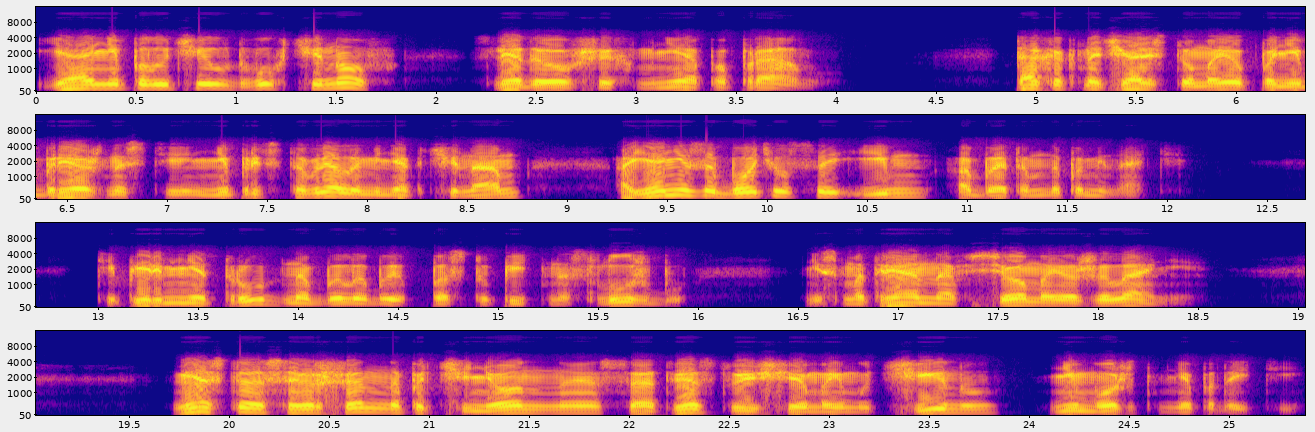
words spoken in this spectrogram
я не получил двух чинов, следовавших мне по праву. Так как начальство мое по небрежности не представляло меня к чинам, а я не заботился им об этом напоминать. Теперь мне трудно было бы поступить на службу, несмотря на все мое желание. Место совершенно подчиненное, соответствующее моему чину, не может мне подойти.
